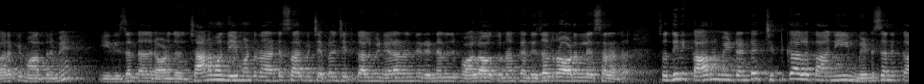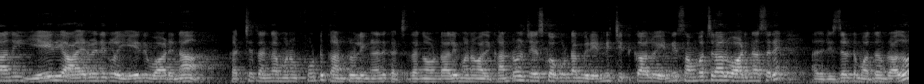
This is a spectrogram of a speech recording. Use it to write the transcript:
వరకు మాత్రమే ఈ రిజల్ట్ అనేది రావడం జరుగుతుంది చాలా మంది ఏమంటున్నారు అంటే సార్ మీరు చెప్పిన చిట్కాలు మీ నెల నుండి రెండు నెలల నుంచి ఫాలో అవుతున్నాను కానీ రిజల్ట్ రావడం లేదు సార్ అంట సో దీనికి కారణం ఏంటంటే చిట్కాలు కానీ మెడిసిన్ కానీ ఏది ఆయుర్వేదిక్లో ఏది వాడినా ఖచ్చితంగా మనం ఫుడ్ కంట్రోలింగ్ అనేది ఖచ్చితంగా ఉండాలి. మనం అది కంట్రోల్ చేసుకోకుండా మీరు ఎన్ని చిట్కాలు ఎన్ని సంవత్సరాలు వాడినా సరే అది రిజల్ట్ మాత్రం రాదు.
